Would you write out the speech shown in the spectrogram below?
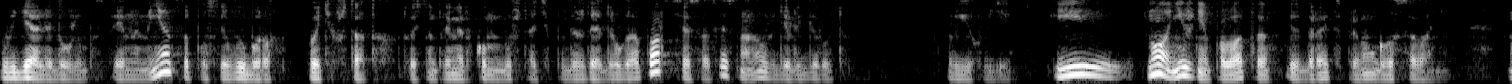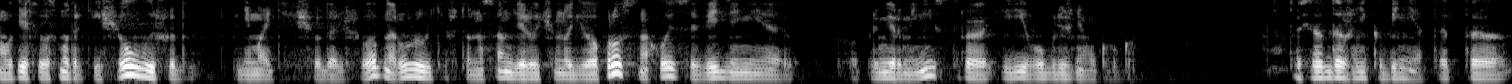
в идеале должен постоянно меняться после выборов в этих штатах. То есть, например, в каком-нибудь штате побеждает другая партия, соответственно, она уже делегирует других людей. И, ну, а нижняя палата избирается прямым голосованием. Но вот если вы смотрите еще выше, понимаете еще дальше, вы обнаруживаете, что на самом деле очень многие вопросы находятся в ведении премьер-министра и его ближнего круга. То есть это даже не кабинет, это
